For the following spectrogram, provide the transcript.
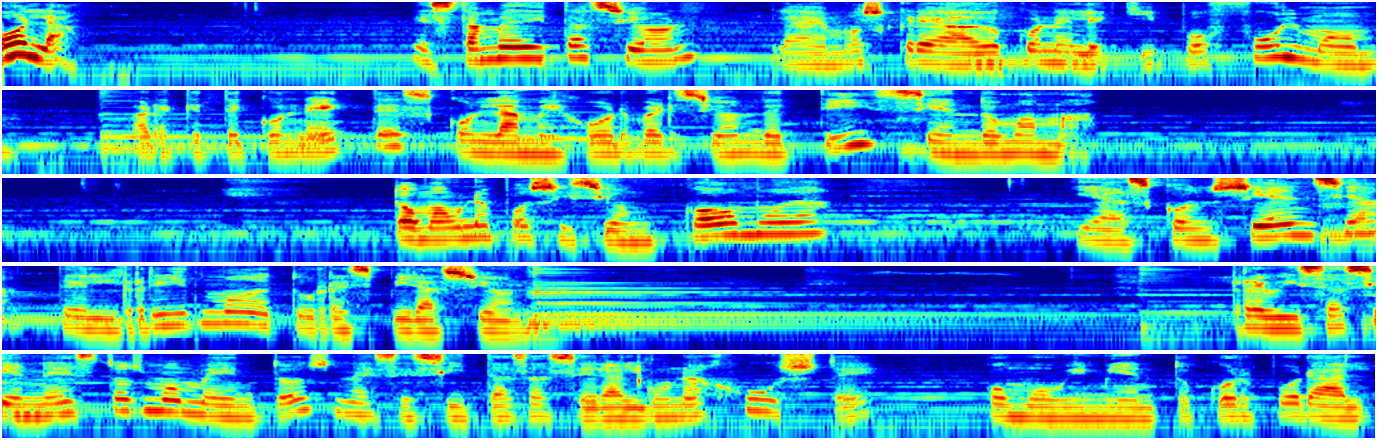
Hola, esta meditación la hemos creado con el equipo Full Mom para que te conectes con la mejor versión de ti siendo mamá. Toma una posición cómoda y haz conciencia del ritmo de tu respiración. Revisa si en estos momentos necesitas hacer algún ajuste o movimiento corporal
